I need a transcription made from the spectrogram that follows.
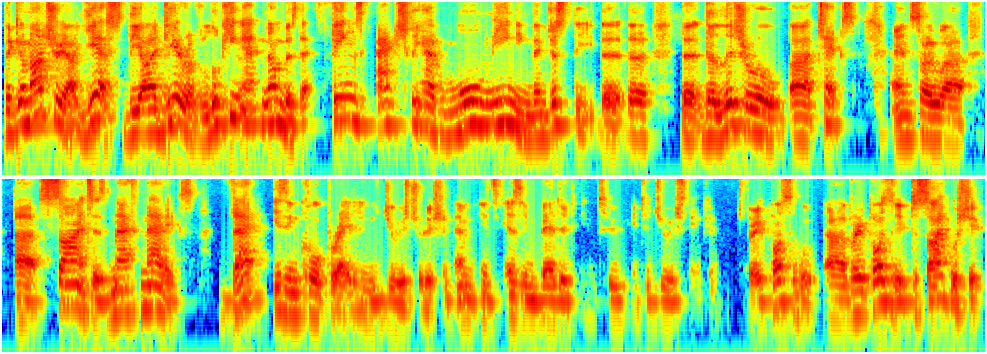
The gematria, yes, the idea of looking at numbers that things actually have more meaning than just the the the the, the literal uh, text, and so uh, uh, sciences, mathematics, that is incorporated in the Jewish tradition and it's as embedded into into Jewish thinking. Very possible, uh, very positive. Discipleship,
